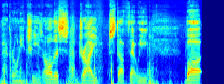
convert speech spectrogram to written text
macaroni and cheese, all this dry stuff that we bought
